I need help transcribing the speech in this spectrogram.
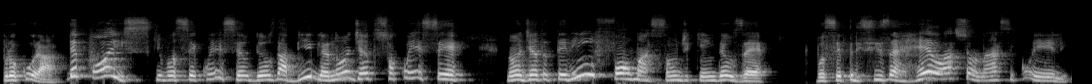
procurar. Depois que você conhecer o Deus da Bíblia, não adianta só conhecer, não adianta ter informação de quem Deus é. Você precisa relacionar-se com Ele.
